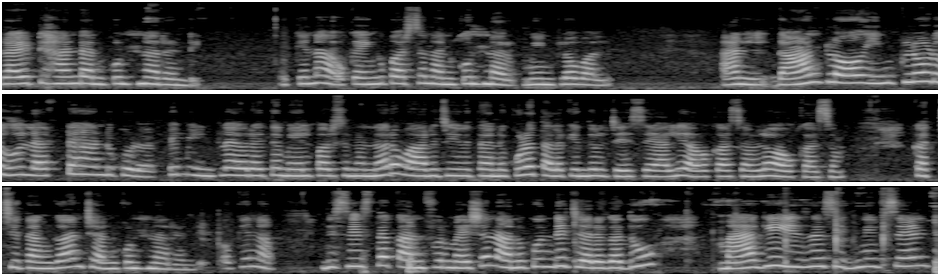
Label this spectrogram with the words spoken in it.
రైట్ హ్యాండ్ అనుకుంటున్నారండి. ఓకేనా? ఒక యంగ్ పర్సన్ అనుకుంటున్నారు మీ ఇంట్లో వాళ్ళు. అండ్ దాంట్లో ఇంక్లూడ్ లెఫ్ట్ హ్యాండ్ కూడా అంటే మీ ఇంట్లో ఎవరైతే మేల్ పర్సన్ ఉన్నారో వారి జీవితాన్ని కూడా తలకిందులు చేసేయాలి అవకాశంలో అవకాశం. ఖచ్చితంగా అని అనుకుంటున్నారండి. ఓకేనా? దిస్ ఈస్ ద కన్ఫర్మేషన్ అనుకుంది జరగదు. మ్యాగీ ఈజ్ ఎ సిగ్నిఫికెంట్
